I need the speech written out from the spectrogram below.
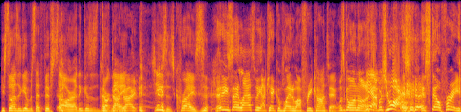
He still hasn't given us that fifth star. I think because it's Dark Dark Knight. Knight. Jesus Christ. Did he say last week? I can't complain about free content. What's going on? yeah, but you are. it's still free.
